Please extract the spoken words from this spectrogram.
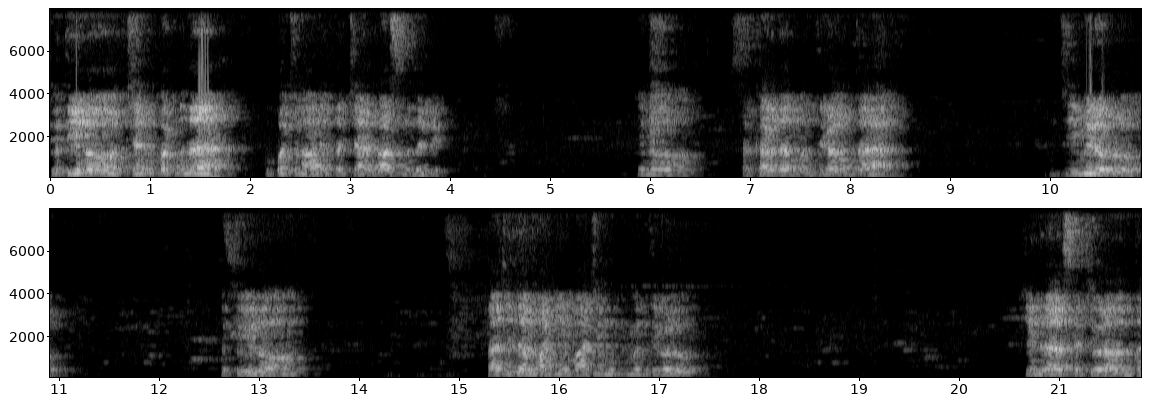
ಇವತ್ತೇನು ಚನ್ನಪಟ್ಟಣದ ಉಪಚುನಾವಣೆ ಪ್ರಚಾರ ಭಾಷಣದಲ್ಲಿ ಏನು ಸರ್ಕಾರದ ಮಂತ್ರಿಗಳಂತ ಜಮೀರ್ ಅವರು ಇವತ್ತು ಏನು ರಾಜ್ಯದ ಮಾಜಿ ಮಾಜಿ ಮುಖ್ಯಮಂತ್ರಿಗಳು ಕೇಂದ್ರ ಸಚಿವರಾದಂಥ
